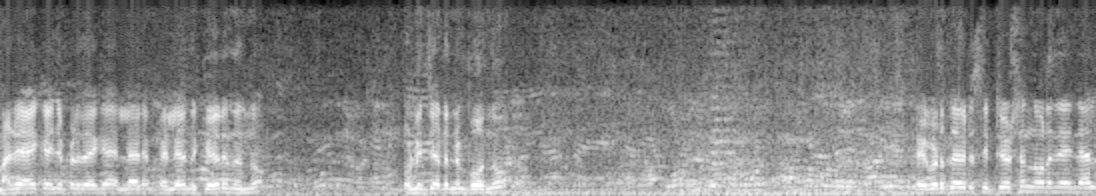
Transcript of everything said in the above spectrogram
മഴയായി കഴിഞ്ഞപ്പോഴത്തേക്ക് എല്ലാവരും പെല്ലേന്ന് കയറി നിന്നു. ഉണ്ണിച്ചേട്ടനും പോന്നു. ഇവിടുത്തെ ഒരു സിറ്റുവേഷൻ എന്ന് പറഞ്ഞു കഴിഞ്ഞാൽ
